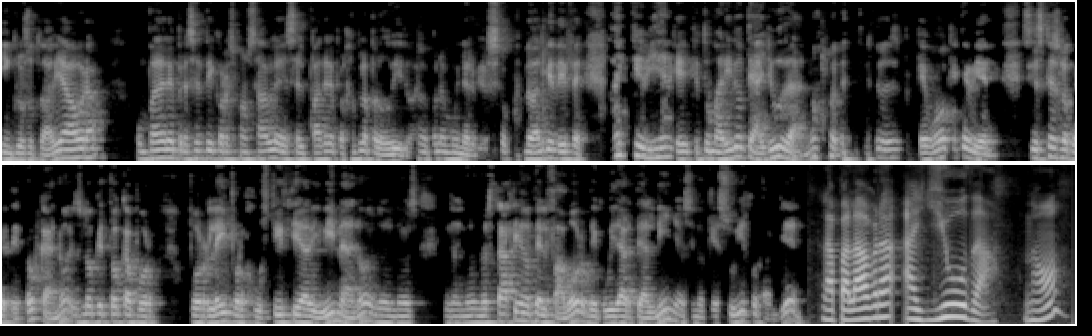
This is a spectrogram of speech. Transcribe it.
Incluso todavía ahora un padre presente y corresponsable es el padre, por ejemplo, aplaudido. Me pone muy nervioso cuando alguien dice, ay, qué bien, que, tu marido te ayuda, ¿no? Entonces, qué, qué, bien. Si es que es lo que te toca, ¿no? Es lo que toca por, por ley, por justicia divina, ¿no? No, no, no, no está haciéndote el favor de cuidarte al niño, sino que es su hijo también. La palabra ayuda, ¿no?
